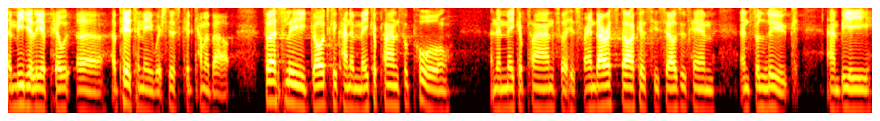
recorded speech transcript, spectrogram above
immediately appeal, uh, appear to me which this could come about. Firstly, God could kind of make a plan for Paul and then make a plan for his friend Aristarchus, who sails with him, and for Luke, and be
